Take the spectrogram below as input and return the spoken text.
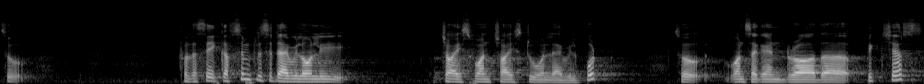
So, for the sake of simplicity I will only choice 1 choice 2 only I will put. So, once again draw the pictures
